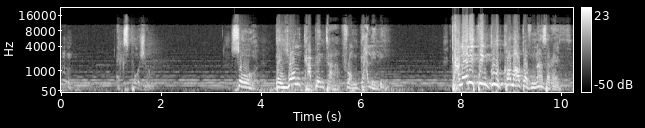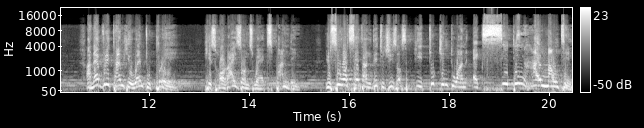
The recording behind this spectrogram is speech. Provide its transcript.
Hmm. exposure. So the young carpenter from galilee can anything good come out of nazareth and every time he went to pray his horizons were expanding. You see what satan did to jesus? He took him to an exceeding high mountain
